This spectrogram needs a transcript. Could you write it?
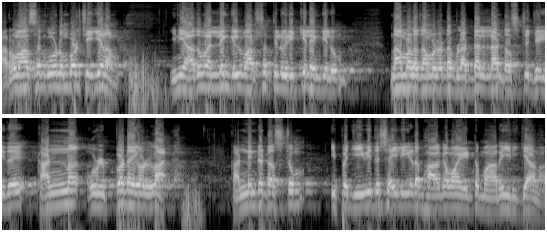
ആറുമാസം കൂടുമ്പോൾ ചെയ്യണം. ഇനി അതുമല്ലെങ്കിൽ വർഷത്തിൽ ഒരിക്കലെങ്കിലും നമ്മൾ നമ്മളുടെ ബ്ലഡ് എല്ലാം ടെസ്റ്റ് ചെയ്ത് കണ്ണ് ഉൾപ്പെടെയുള്ള കണ്ണിന്റെ ടെസ്റ്റും ഇപ്പം ജീവിതശൈലിയുടെ ഭാഗമായിട്ട് മാറിയിരിക്കുകയാണ്.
